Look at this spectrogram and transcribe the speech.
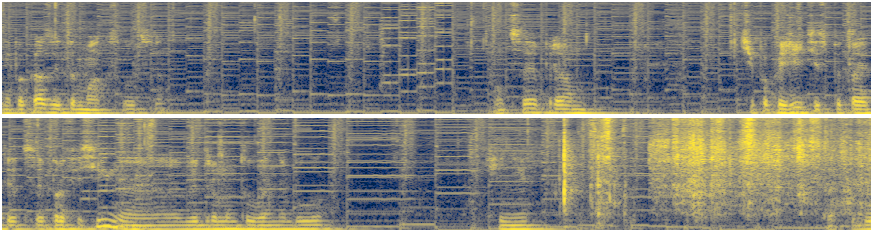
Не показуйте Макс, оце. Оце прям. Чи покажіть і спитайте, це професійне відремонтування було? Чи ні? Так, це.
